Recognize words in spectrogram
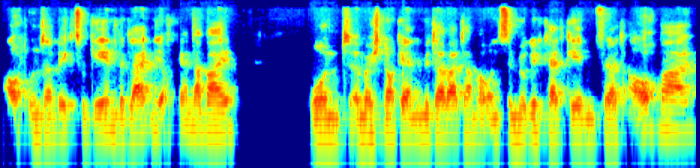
auch unseren Weg zu gehen, begleiten die auch gerne dabei und äh, möchten auch gerne Mitarbeitern bei uns die Möglichkeit geben, vielleicht auch mal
